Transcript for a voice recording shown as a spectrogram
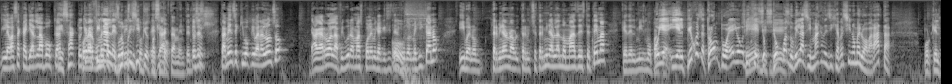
le vas a callar la boca. Exacto, hay que ver finales, no principios, Paquito. Exactamente. Entonces, es- también se equivoca Iván Alonso, agarró a la figura más polémica que existe en el Uf. fútbol mexicano. Y bueno, terminaron se termina hablando más de este tema que del mismo partido. Oye, y el piojo es de trompo, ¿eh? Yo Sí, dije, sí, yo, sí. yo cuando vi las imágenes dije, a ver si no me lo abarata. Porque el.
